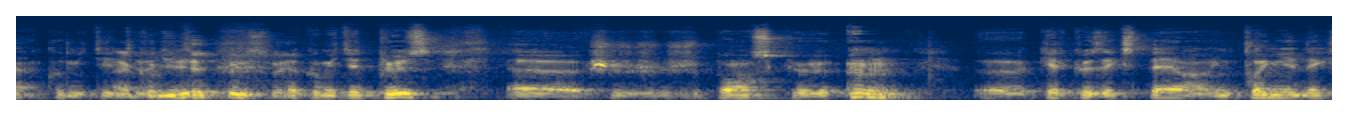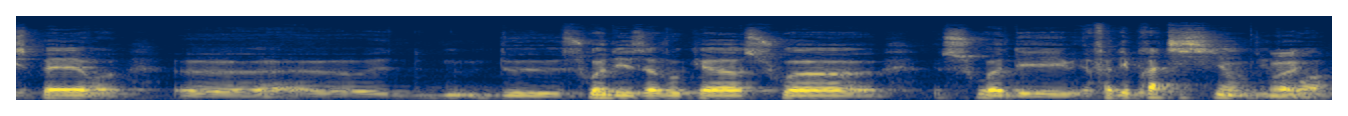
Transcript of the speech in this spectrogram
un comité, de, comité de plus. Un comité de plus. Euh, je, pense que euh, quelques experts, une poignée d'experts, euh, de, soit des avocats, soit, soit des, enfin des praticiens du droit,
